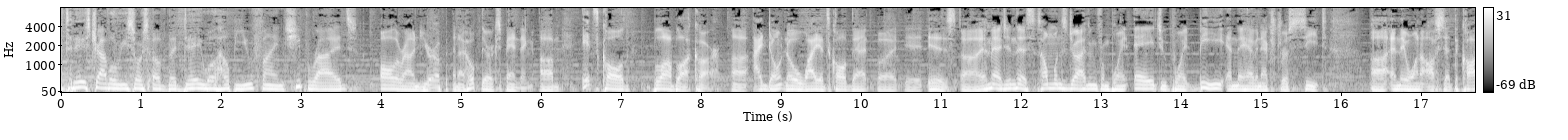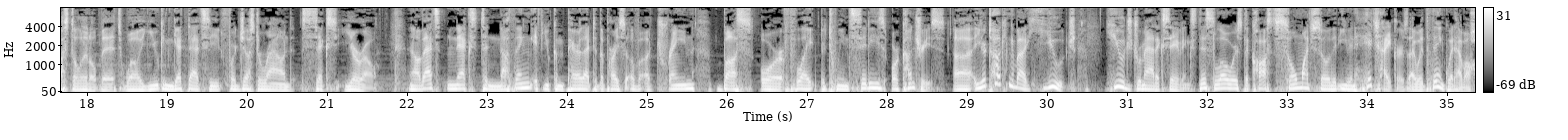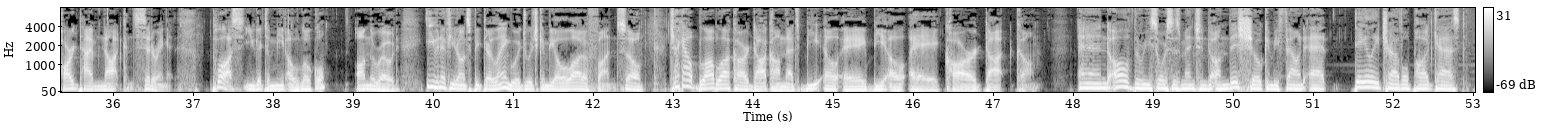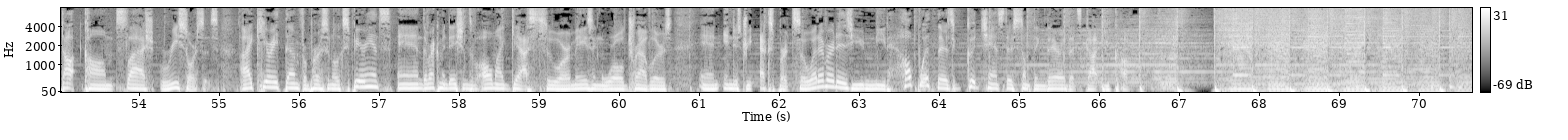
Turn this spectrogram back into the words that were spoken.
Well, today's travel resource of the day will help you find cheap rides all around Europe, and I hope they're expanding. Um, it's called BlaBlaCar. Uh, I don't know why it's called that, but it is. Uh, imagine this someone's driving from point A to point B, and they have an extra seat uh, and they want to offset the cost a little bit, well, you can get that seat for just around six euro. Now that's next to nothing if you compare that to the price of a train, bus, or flight between cities or countries. Uh, you're talking about huge, huge dramatic savings. This lowers the cost so much so that even hitchhikers, I would think, would have a hard time not considering it. Plus, you get to meet a local on the road, even if you don't speak their language, which can be a lot of fun. So check out blablacar.com. That's B L A B L A car.com. And all of the resources mentioned on this show can be found at dailytravelpodcast.com slash resources. I curate them from personal experience and the recommendations of all my guests who are amazing world travelers and industry experts. So whatever it is you need help with, there's a good chance there's something there that's got you covered.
